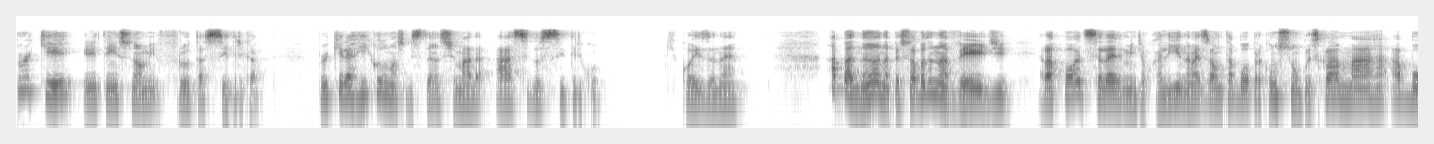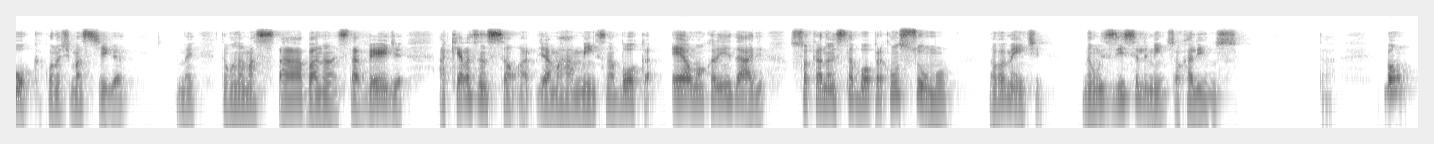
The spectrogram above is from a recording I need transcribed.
Por que ele tem esse nome fruta cítrica? Porque ele é rico numa substância chamada ácido cítrico. Que coisa, né? A banana, pessoal, a banana verde, ela pode ser levemente alcalina, mas ela não está boa para consumo, por isso que ela amarra a boca quando a gente mastiga. Bem, então, quando a, a, banana está verde, aquela sensação de amarramento na boca é uma alcalinidade, só que ela não está boa para consumo. Novamente, não existem alimentos alcalinos. Tá? Bom,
